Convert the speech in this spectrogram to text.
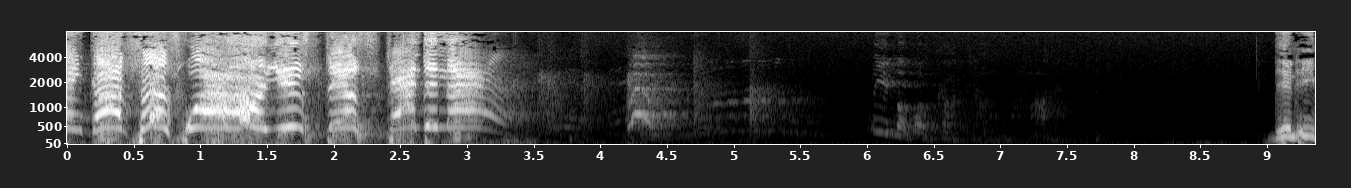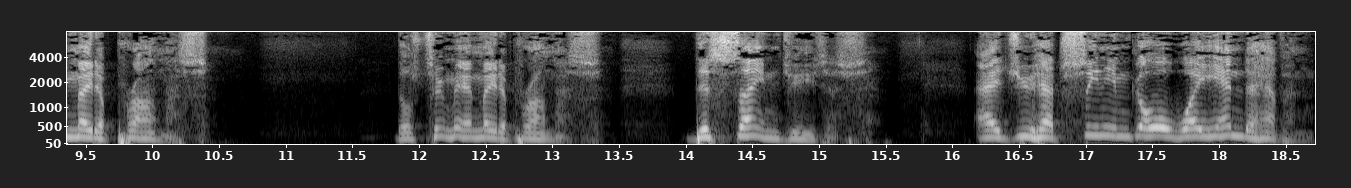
And God says, why are you still standing there? Then he made a promise. Those two men made a promise. This same Jesus, as you have seen him go away into heaven,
